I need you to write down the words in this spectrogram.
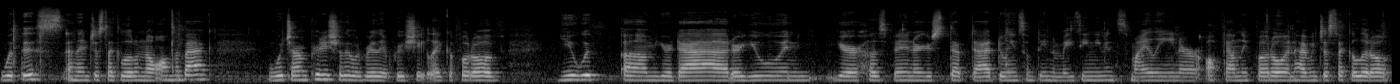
with this and then just like a little note on the back, which I'm pretty sure they would really appreciate. Like a photo of you with um, your dad or you and your husband or your stepdad doing something amazing, even smiling or a family photo and having just like a little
